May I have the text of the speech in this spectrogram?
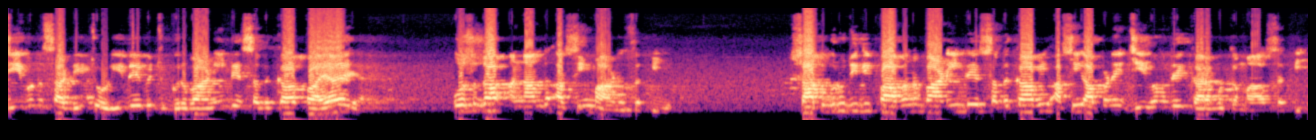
ਜੀਵਨ ਸਾਡੀ ਝੋਲੀ ਦੇ ਵਿੱਚ ਗੁਰਬਾਣੀ ਦੇ ਸਦਕਾ ਪਾਇਆ ਹੈ, ਉਸ ਦਾ ਆਨੰਦ ਅਸੀਂ ਮਾਣ ਸਕੀਏ। ਸਤਿਗੁਰੂ ਜੀ ਦੀ ਪਾਵਨ ਬਾਣੀ ਦੇ ਸਦਕਾ ਵੀ ਅਸੀਂ ਆਪਣੇ ਜੀਵਨ ਦੇ ਕਰਮ ਕਮਾ ਸਕੀਏ।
